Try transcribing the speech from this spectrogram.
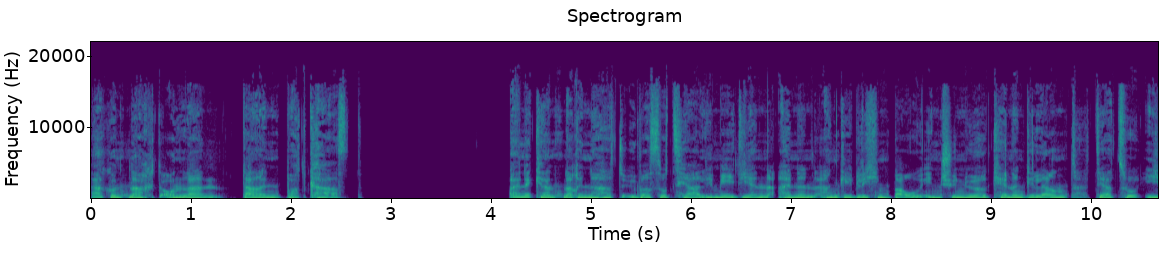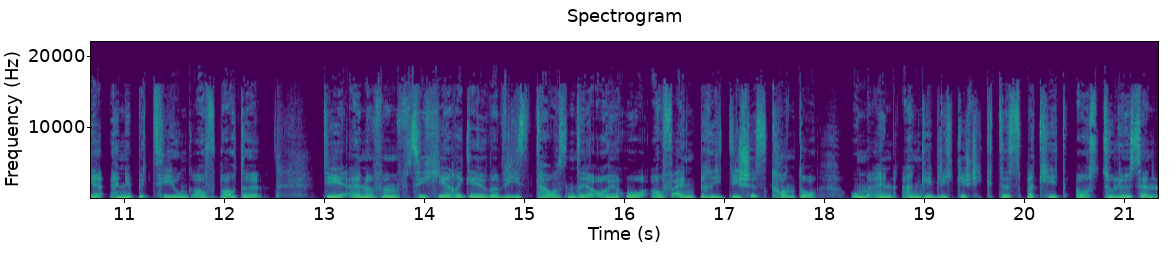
Tag und Nacht online, dein Podcast. Eine Kärntnerin hat über soziale Medien einen angeblichen Bauingenieur kennengelernt, der zu ihr eine Beziehung aufbaute. Die 51-Jährige überwies tausende Euro auf ein britisches Konto, um ein angeblich geschicktes Paket auszulösen.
